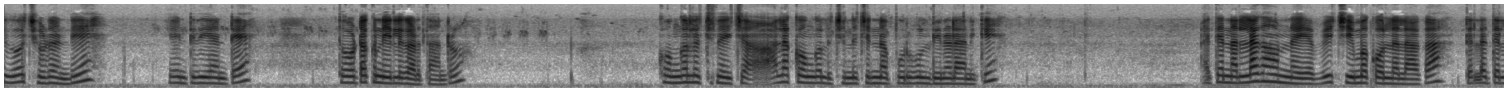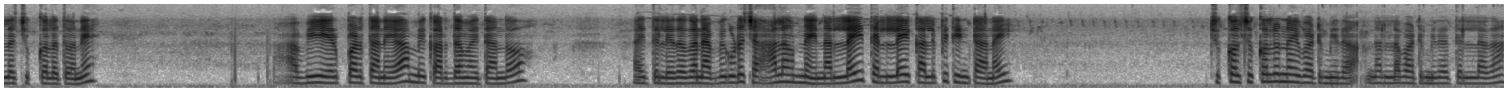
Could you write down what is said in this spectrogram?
ఇగో చూడండి ఏంటిది అంటే తోటకు నీళ్ళు కడతాండ్రు. కొంగలు వచ్చినాయి చాలా కొంగలు చిన్న చిన్న పురుగులు తినడానికి. అయితే నల్లగా ఉన్నాయి అవి చీమకొల్లలాగా తెల్ల తెల్ల చుక్కలతోనే. అవి ఏర్పడతానయా మీకు అర్థమవుతుందో అయితే లేదో కానీ అవి కూడా చాలా ఉన్నాయి నల్లయి తెల్లయి కలిపి తింటానాయి. చుక్కలు చుక్కలు ఉన్నాయి వాటి మీద నల్ల వాటి మీద తెల్లగా.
